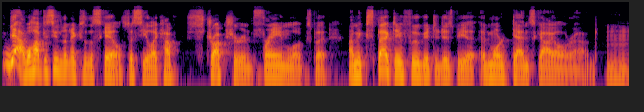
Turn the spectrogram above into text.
yeah, we'll have to see the next of the scales to see like how structure and frame looks. But I'm expecting Fuga to just be a, a more dense guy all around. Mm-hmm.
